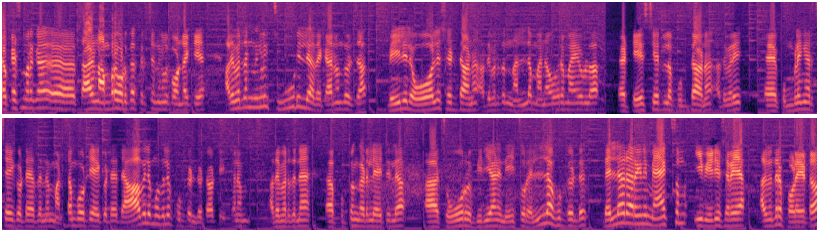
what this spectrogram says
ലൊക്കേഷൻ പറഞ്ഞ താഴെ നമ്പർ കൊടുക്കുക തിരിച്ച് നിങ്ങൾ കോൺടാക്ട് ചെയ്യുക അതുപോലെ തന്നെ നിങ്ങൾ ചൂടില്ലാതെ കാരണം എന്താ വെച്ചാൽ വെയിലിൽ ഓല ഷെഡാണ് അതുപോലെ തന്നെ നല്ല മനോഹരമായുള്ള ടേസ്റ്റി ആയിട്ടുള്ള ഫുഡാണ് അതുമാതിരി കുമ്പളങ്ങി ഇറച്ചി ആയിക്കോട്ടെ അതുപോലെ മട്ടൻ പോട്ടി ആയിക്കോട്ടെ രാവിലെ മുതൽ ഫുഡ് ഉണ്ട് കേട്ടോ. ടിഫനും അതേമാതിരി തന്നെ പുട്ടും കടലായിട്ടുള്ള ചോറ് ബിരിയാണി നെയ്ച്ചോറ് എല്ലാ ഫുഡും ഉണ്ട്. എല്ലാവരും അറിയണമെങ്കിൽ മാക്സിമം ഈ വീഡിയോ ഷെയർ ചെയ്യുക. അതുപോലെ ഫോളോ ചെയ്യട്ടോ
